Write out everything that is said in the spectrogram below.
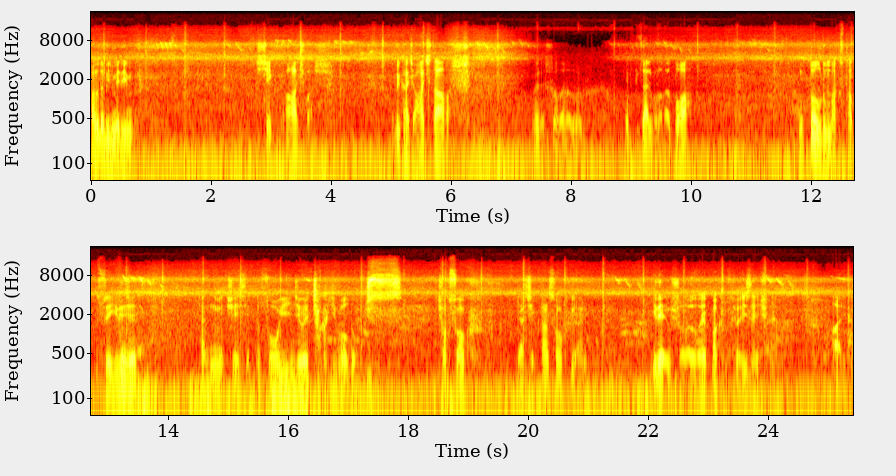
Arada bilmediğim çiçek ağaç var. Birkaç ağaç daha var. Böyle şuralara doğru. Hep güzel buralar, doğa. Mutlu oldum bak tatlı suya girince. Kendimi şey hissettim. Soğuğu yiyince böyle çakı gibi oldum. Cıs. Çok soğuk. Gerçekten soğuktu yani. Gidelim şuralara doğru. Hep bakın şöyle izleyin şöyle. Harika.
